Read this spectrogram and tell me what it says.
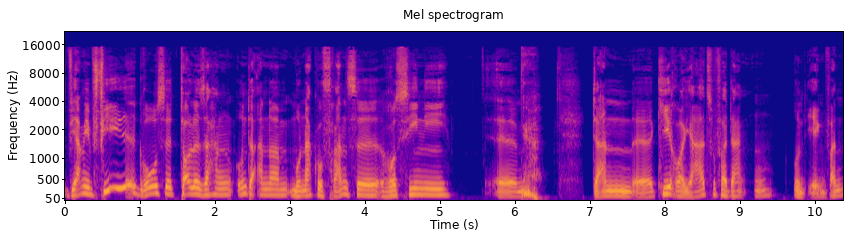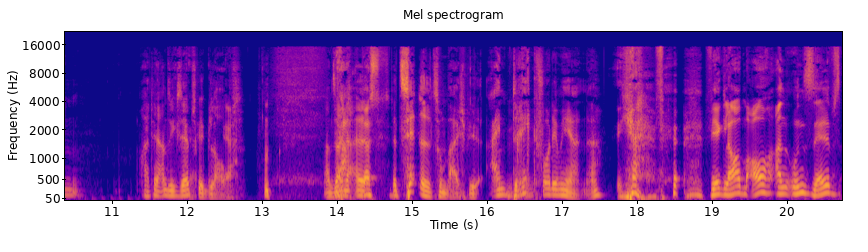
wir haben ihm viele große, tolle Sachen, unter anderem Monaco Franze, Rossini, ähm, Ja. dann äh, Key Royal zu verdanken. Und irgendwann hat er an sich selbst geglaubt. An seine Ja, äh, das- Zettel zum Beispiel. Ein Dreck vor dem Herrn. Ne? Ja, wir glauben auch an uns selbst,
